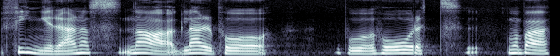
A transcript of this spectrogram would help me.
fingrarnas naglar på, på håret. Och man bara...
